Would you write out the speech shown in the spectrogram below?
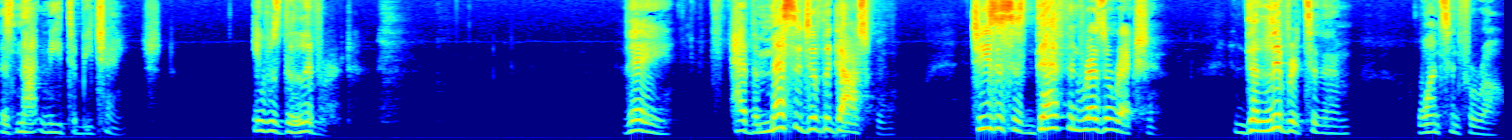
does not need to be changed. It was delivered. They had the message of the gospel Jesus' death and resurrection delivered to them once and for all.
